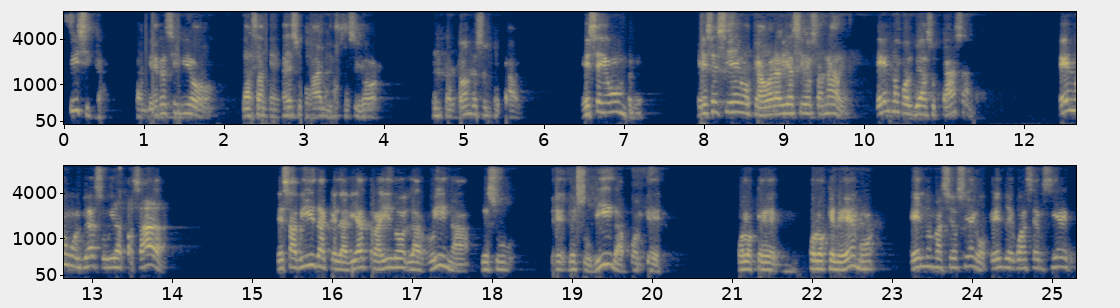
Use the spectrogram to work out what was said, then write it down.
física, también recibió la sanidad de su alma, recibió el perdón de su pecado. Ese hombre, ese ciego que ahora había sido sanado, él no volvió a su casa, él no volvió a su vida pasada. Esa vida que le había traído la ruina de su de, su vida, porque por lo, que, por lo que leemos, él no nació ciego, él llegó a ser ciego.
